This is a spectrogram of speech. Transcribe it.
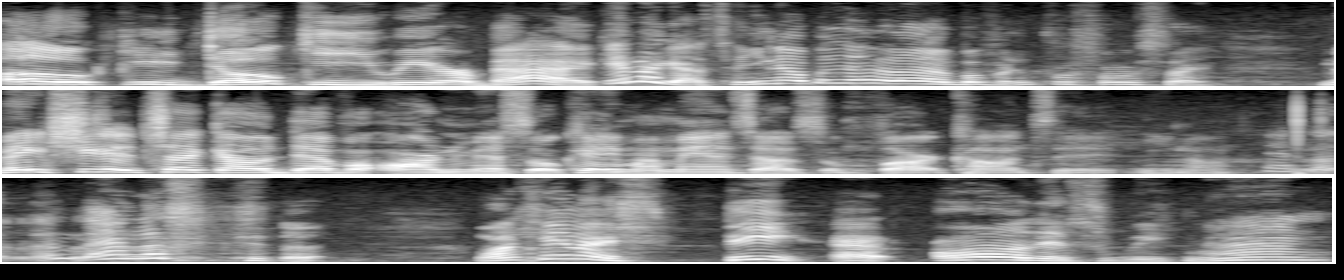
Okie dokie, we are back. And I got to, you know, but uh, we start, make sure to check out Devil Artemis, okay? My man's has some fire content, you know. And, and, and let's, why can't I speak at all this week, man?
